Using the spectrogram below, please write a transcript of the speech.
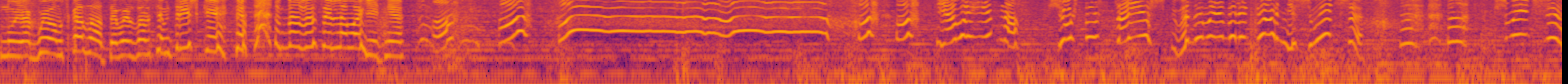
Ну, якби вам сказати, ви зовсім трішки дуже сильно вагітні. А? А? А? А? А? Я вагітна! Що ж ти стаєш? Веди мене до лікарні швидше! Швидше!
